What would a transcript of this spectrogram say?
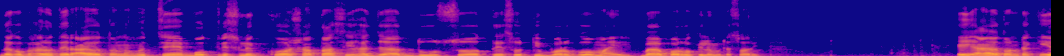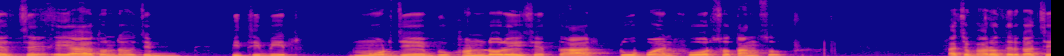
দেখো, ভারতের আয়তন হচ্ছে বত্রিশ লক্ষ সাতাশি হাজার দুশো তেষট্টি বর্গ মাইল, বা বর্গ কিলোমিটার সরি এই আয়তনটা কি হচ্ছে? এই আয়তনটা হচ্ছে পৃথিবীর মোট যে ভূখণ্ড রয়েছে, তার টু পয়েন্ট ফোর শতাংশ। আচ্ছা ভারতের কাছে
